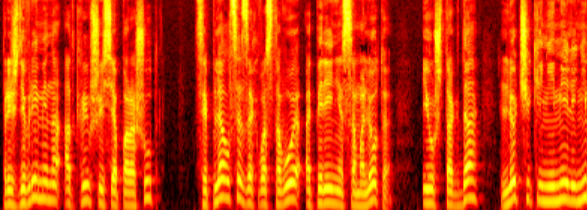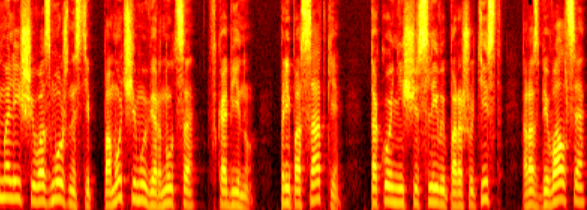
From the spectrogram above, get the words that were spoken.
Преждевременно открывшийся парашют цеплялся за хвостовое оперение самолета, и уж тогда летчики не имели ни малейшей возможности помочь ему вернуться в кабину. При посадке такой несчастливый парашютист разбивался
